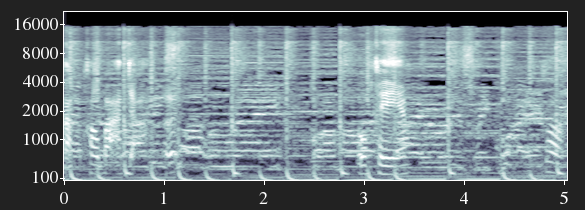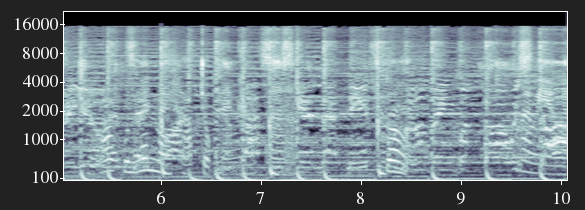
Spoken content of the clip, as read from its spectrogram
กลับเข้าบ้านจ้ะเอ้ยโอเคครับก็ถือว่าคุณเล่นไหมครับ จบแล้ว ก็ไม่มีอะไร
